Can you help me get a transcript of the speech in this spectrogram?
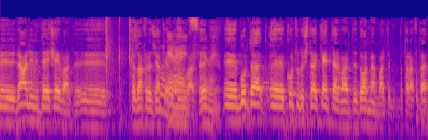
e, e, Laleli'de şey vardı. E, Gazanfer Özcan Tiyatrosu Evet, vardı. evet. E, burada e, Kurtuluş'ta Kenter vardı. Dormen vardı bu tarafta.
